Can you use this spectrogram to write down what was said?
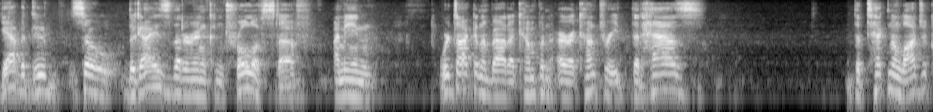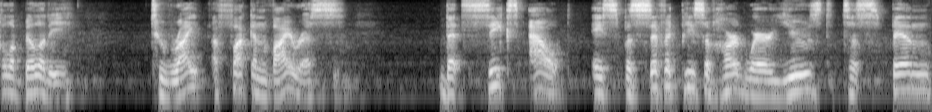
Yeah, but dude, so the guys that are in control of stuff, I mean, we're talking about a company or a country that has the technological ability to write a fucking virus that seeks out a specific piece of hardware used to spin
